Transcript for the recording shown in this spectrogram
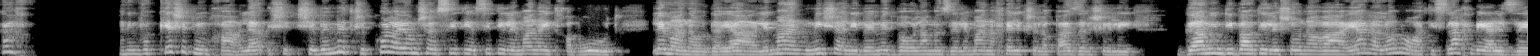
כך, אני מבקשת ממך ש, שבאמת שכל היום שעשיתי עשיתי למען ההתחברות, למען ההודיה, למען מי שאני באמת בעולם הזה, למען החלק של הפאזל שלי, גם אם דיברתי לשון הרע, יאללה לא נורא תסלח לי על זה,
